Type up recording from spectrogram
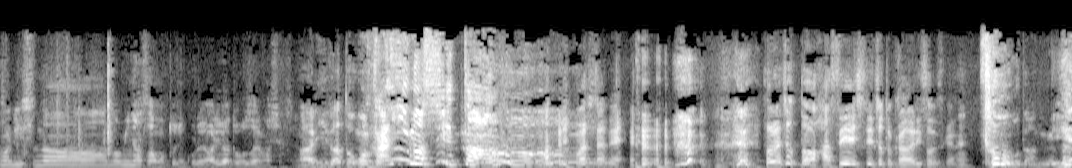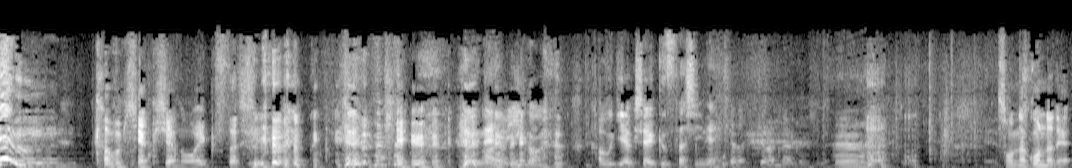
まあ、リスナーの皆さん本当にこれありがとうございましたですね。ありがとうございました。ありましたね。それはちょっと派生してちょっと変わりそうですけどね。そうだね。歌舞伎役者のエクスタシー。っていうね。歌舞伎役者エクスタシーね。そんなこんなで、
